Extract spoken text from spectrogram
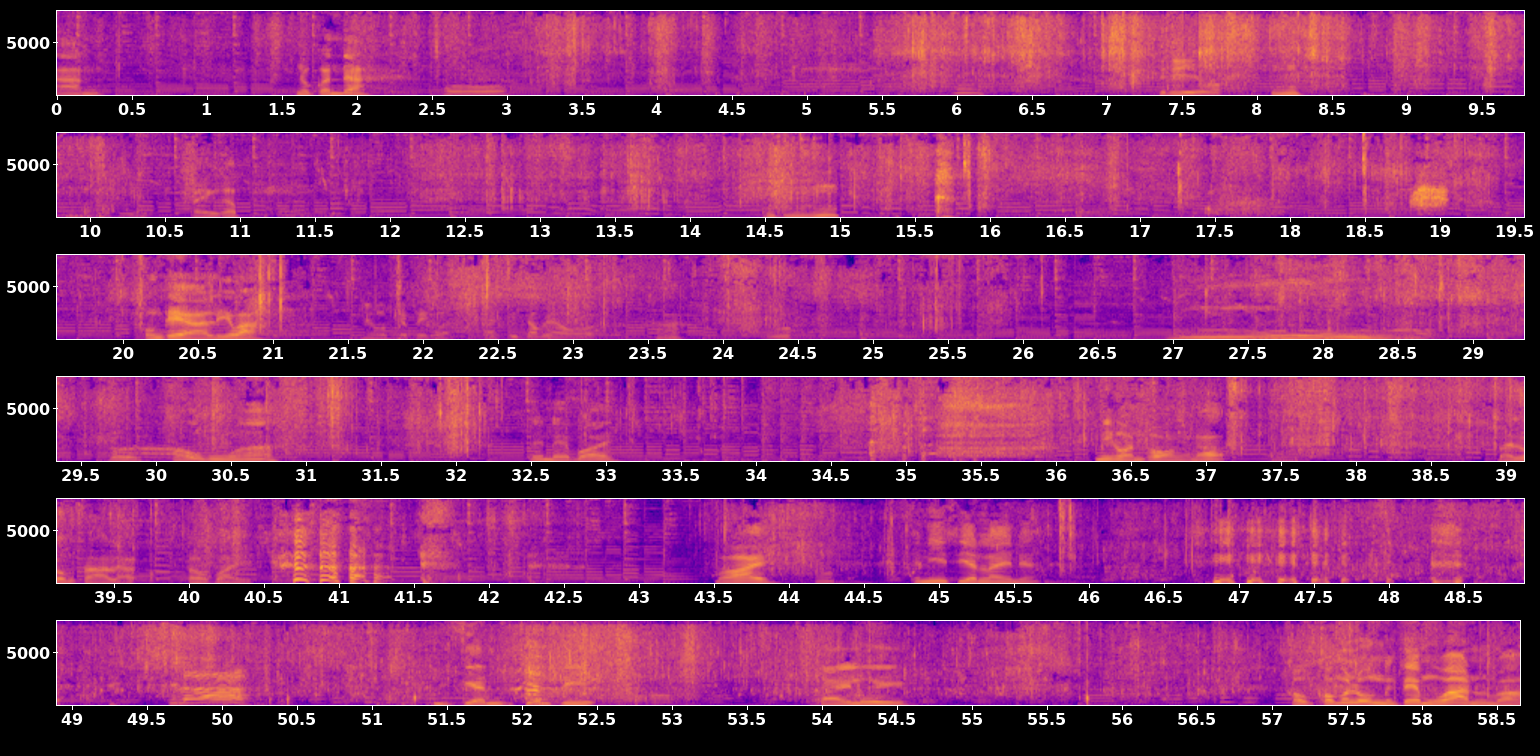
งานยกกันเด้อโอ้จะดีบ่หืมไปครับอื้อหือของแท้อะลีวะเดี๋ยวจะไปก่อนอะสิกลับไปเอาฮะดู อืมเบิกเผาหัวเล่นไหนบอย มีหอนทองอะเนาะไปลงสาแล้ว ต่อไป บอย อันนี้เซียนอะไรเนี่ยศิลามีเซียนเซียนสีสายลุย เขาเขามาลงตั้งแต่หมู่บ้านหนุนบ่า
